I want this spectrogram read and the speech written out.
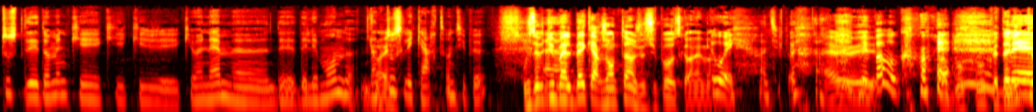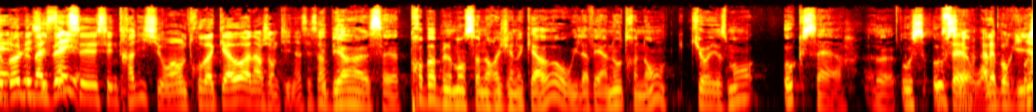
tous des domaines qui, qui, qui, qu'on aime euh, de, de le monde dans Ouais. toutes les cartes, un petit peu. Vous avez du Malbec argentin, je suppose, quand même. Oui, un petit peu. Ah oui, oui. Mais pas beaucoup. Pas beaucoup. Que David Mais- Cobold, le Malbec, c'est une tradition. hein. On le trouve à Cahors, en Argentine, hein, c'est ça? Eh bien, c'est probablement son origine à Cahors, où il avait un autre nom, curieusement, Auxerre. Euh, Auxerre, Auxerrois. à la Bourguignonne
